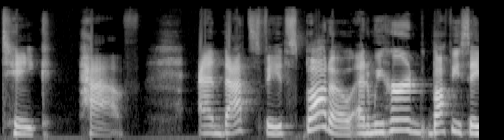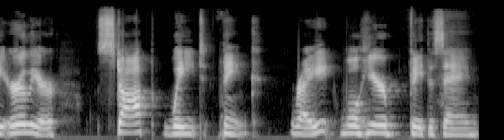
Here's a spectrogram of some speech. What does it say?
take, have. And that's Faith's motto. And we heard Buffy say earlier, stop, wait, think right? Well, here Faith is saying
